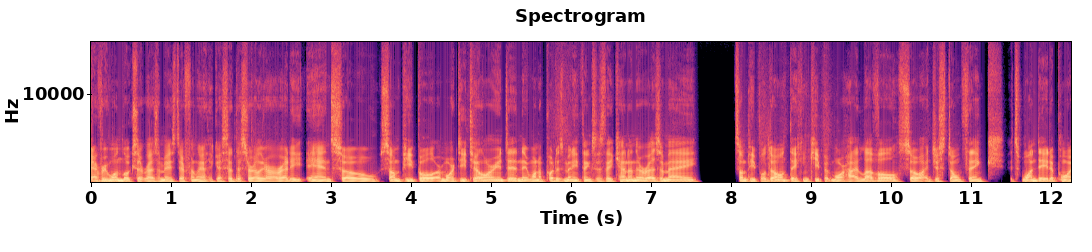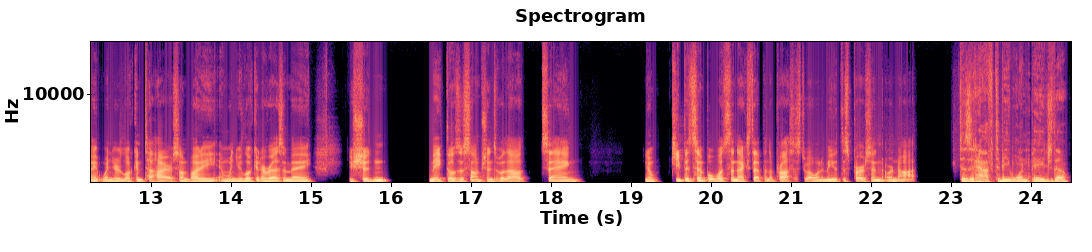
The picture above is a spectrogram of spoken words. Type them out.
everyone looks at resumes differently. I think I said this earlier already. And so some people are more detail oriented and they want to put as many things as they can on their resume. Some people don't. They can keep it more high level. So I just don't think it's one data point when you're looking to hire somebody. And when you look at a resume, you shouldn't make those assumptions without saying, you know, keep it simple. What's the next step in the process? Do I want to meet with this person or not? Does it have to be one page though?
